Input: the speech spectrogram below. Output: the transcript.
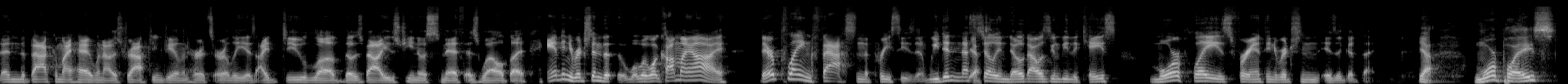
in the back of my head when I was drafting Jalen Hurts early. Is I do love those values, Geno Smith as well, but Anthony Richardson. The, what, caught my eye, they're playing fast in the preseason. We didn't necessarily know that was going to be the case. More plays for Anthony Richardson is a good thing. Yeah. More plays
